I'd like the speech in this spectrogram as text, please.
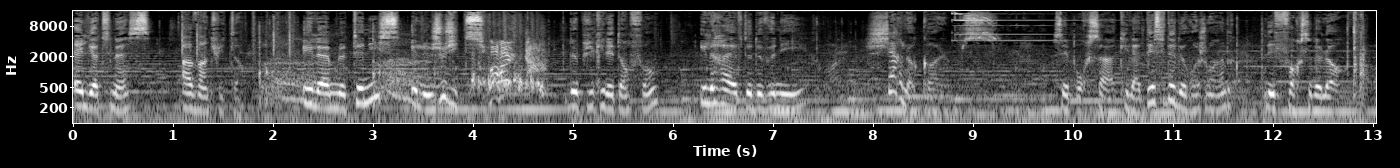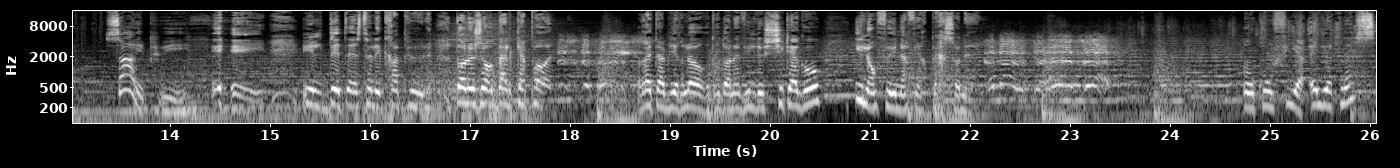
Elliot Ness a 28 ans. Il aime le tennis et le jujitsu. Depuis qu'il est enfant, il rêve de devenir Sherlock Holmes. C'est pour ça qu'il a décidé de rejoindre les forces de l'ordre. Ça et puis, hé hé, il déteste les crapules dans le genre d'Al Capone. Rétablir l'ordre dans la ville de Chicago, il en fait une affaire personnelle. on confie à Elliot Ness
